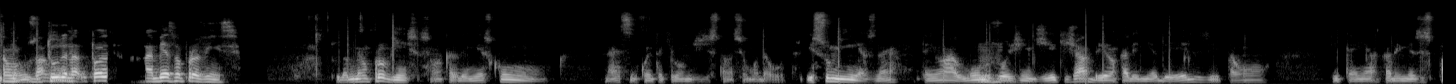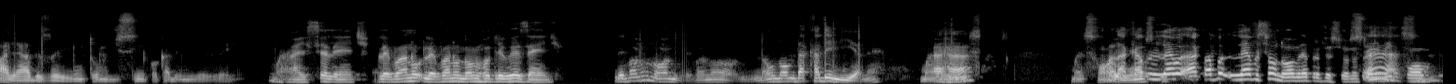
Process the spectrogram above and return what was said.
São tudo na, toda na mesma província? Tudo na mesma província, são academias com né, 50 quilômetros de distância uma da outra. Isso minhas, né? Tenho alunos uhum. hoje em dia que já abriram a academia deles e, tão, e tem academias espalhadas aí, em torno de cinco academias aí. Ah, excelente. Levando, levando o nome Rodrigo Rezende. Levando o nome, levando não o nome da academia, né? Mas, mas são Olha, acaba, que... leva, acaba, leva seu nome, né, professor? Não é, tem nem como. Sim,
